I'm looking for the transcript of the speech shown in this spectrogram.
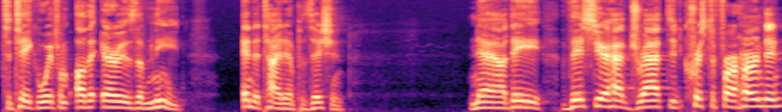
to take away from other areas of need in the tight end position. Now they this year have drafted Christopher Herndon,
